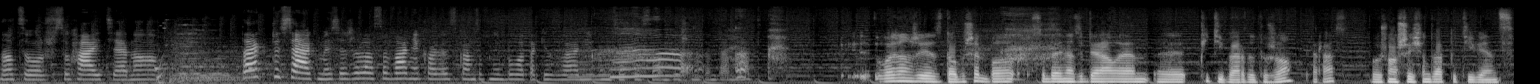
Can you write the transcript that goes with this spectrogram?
No cóż, słuchajcie, no. Tak czy siak, myślę, że losowanie koniec końców nie było takie złe, nie wiem co ty sądzisz na ten temat. Uważam, że jest dobrze, bo sobie nazbierałem y, PT bardzo dużo teraz, bo już mam 62 PT, więc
